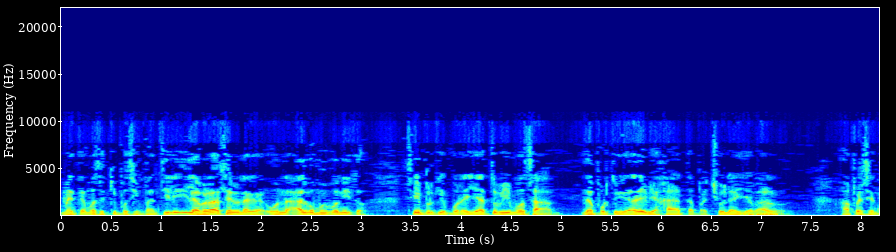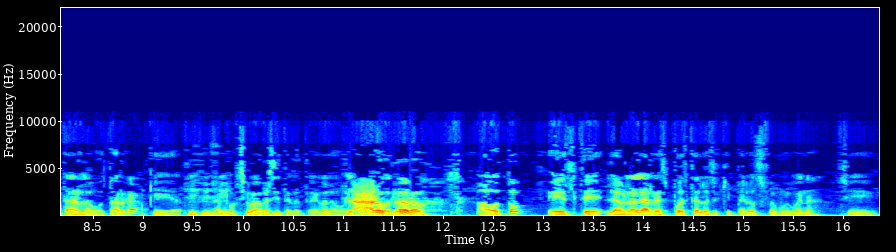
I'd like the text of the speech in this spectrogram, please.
metemos equipos infantiles y la verdad sería una, una- algo muy bonito. Sí, porque por allá tuvimos a- la oportunidad de viajar a Tapachula y llevar a presentar a la botarga, que Sí, sí, la sí. próxima a ver si te la traigo la botarga. Claro, a Otto. claro. A Otto, este, la verdad la respuesta de los equiperos fue muy buena, sí,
